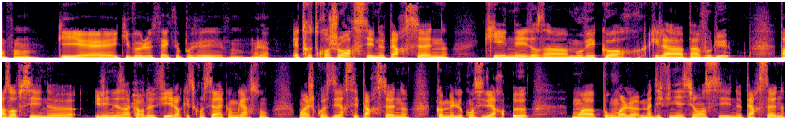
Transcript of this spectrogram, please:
enfin, qui, est, qui veut le sexe opposé, enfin, voilà. Être transgenre, c'est une personne qui est née dans un mauvais corps qu'il n'a pas voulu. Par exemple, c'est une, il est né dans un corps de fille alors qu'il se considère comme garçon? Moi, je considère ces personnes comme elles le considèrent eux. Moi, pour moi, ma définition, c'est une personne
